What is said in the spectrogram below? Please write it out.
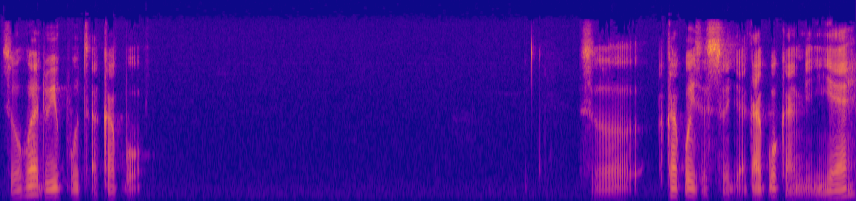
So where do we put Akakpo? So Akakpo is a soldier. Akakpo can be here.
